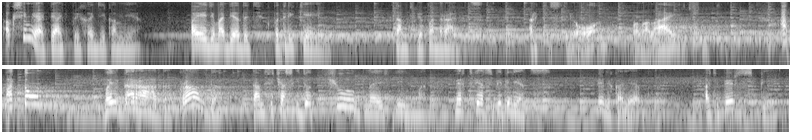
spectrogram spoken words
А к семье опять приходи ко мне. Поедем обедать к Патрикею. Там тебе понравится. Оркестрион, балалайчники. А потом в Эльдорадо, правда? Там сейчас идет чудная фильма «Мертвец-беглец». Великолепно. А теперь спи.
